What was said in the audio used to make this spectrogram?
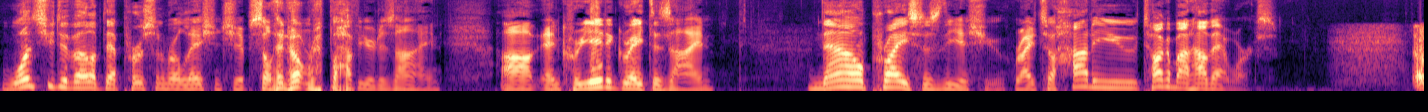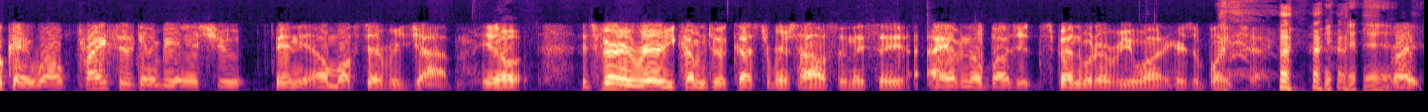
once you develop that personal relationship so they don't rip off your design uh, and create a great design, now price is the issue, right? So, how do you talk about how that works? Okay, well, price is going to be an issue in almost every job. You know, It's very rare you come to a customer's house and they say, "I have no budget. Spend whatever you want. Here's a blank check." right.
